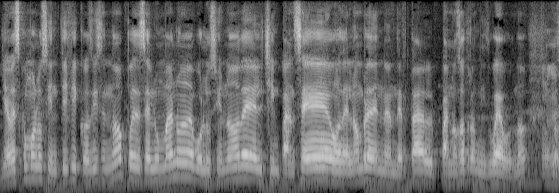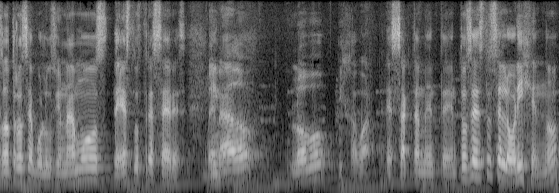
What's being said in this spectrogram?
Ya ves cómo los científicos dicen, no, pues el humano evolucionó del chimpancé o del hombre de Neandertal, para nosotros mis huevos, ¿no? Nosotros evolucionamos de estos tres seres. Y- Venado, lobo y jaguar. Exactamente. Entonces esto es el origen, ¿no?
